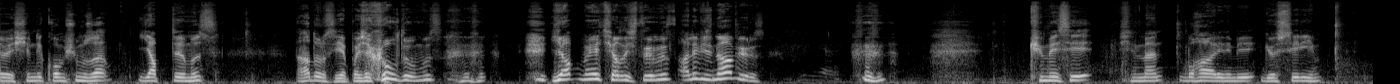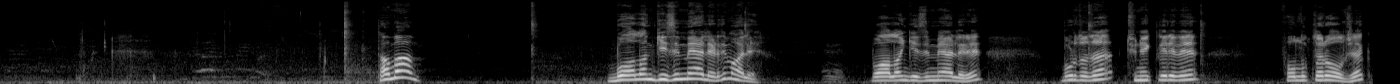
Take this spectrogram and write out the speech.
Evet şimdi komşumuza yaptığımız daha doğrusu yapacak olduğumuz yapmaya çalıştığımız Ali biz ne yapıyoruz? Kümesi şimdi ben bu halini bir göstereyim. Tamam. Bu alan gezinme yerleri değil mi Ali? Evet. Bu alan gezinme yerleri. Burada da tünekleri ve follukları olacak.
